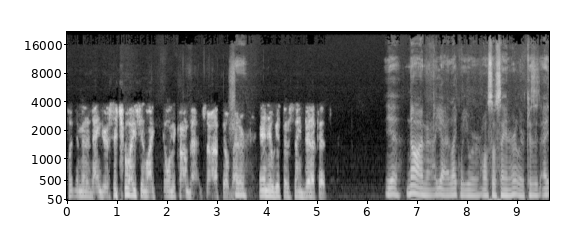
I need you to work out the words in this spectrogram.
putting them in a dangerous situation like going to combat. So I feel better. Sure. And he'll get those same benefits. Yeah, no, and uh, yeah, I like what you were also saying earlier because I,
